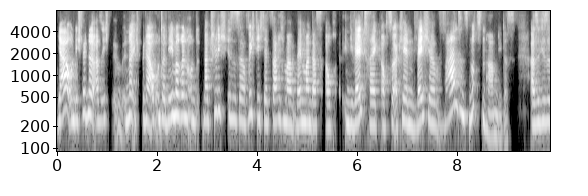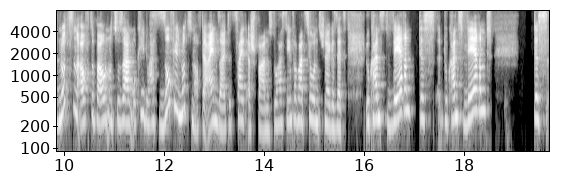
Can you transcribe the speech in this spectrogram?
Ja, und ich finde, also ich, ne, ich bin ja auch Unternehmerin und natürlich ist es auch wichtig, jetzt sage ich mal, wenn man das auch in die Welt trägt, auch zu erkennen, welche Wahnsinnsnutzen haben die das. Also diese Nutzen aufzubauen und zu sagen, okay, du hast so viel Nutzen auf der einen Seite, Zeitersparnis, du hast die Informationen schnell gesetzt, du kannst während des, du kannst während des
